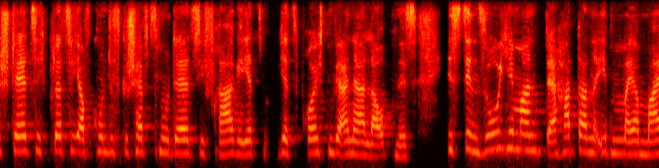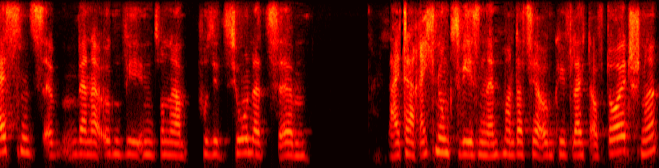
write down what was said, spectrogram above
stellt sich plötzlich aufgrund des Geschäftsmodells die Frage, jetzt, jetzt bräuchten wir eine Erlaubnis. Ist denn so jemand, der hat dann eben ja meistens, äh, wenn er irgendwie in so einer Position als ähm, Leiter Rechnungswesen nennt man das ja irgendwie vielleicht auf Deutsch, ne?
